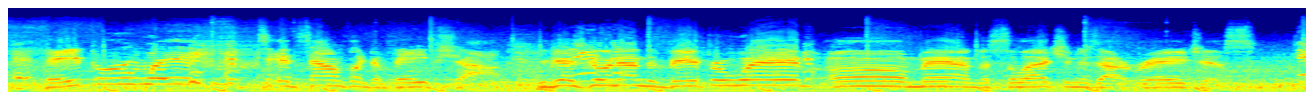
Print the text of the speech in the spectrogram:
Vaporwave? It sounds like a vape shop. You guys going down to Vaporwave? Oh man, the selection is outrageous. There's a really cool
